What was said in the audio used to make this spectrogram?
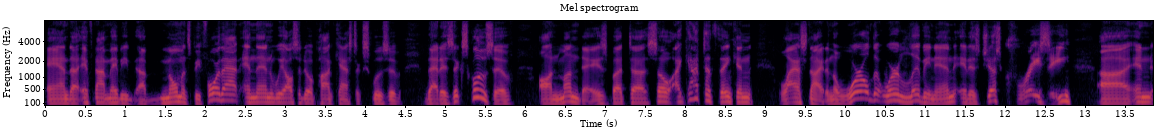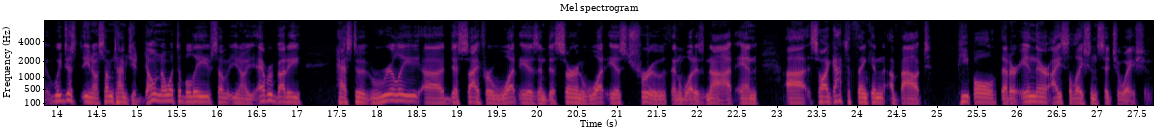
and uh, if not, maybe moments before that, and then we also do a podcast exclusive that is exclusive on Mondays. But so I got to thinking last night. In the world that we're living in, it is just crazy. Uh, and we just, you know, sometimes you don't know what to believe. So, you know, everybody has to really uh, decipher what is and discern what is truth and what is not. And uh, so I got to thinking about people that are in their isolation situation.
